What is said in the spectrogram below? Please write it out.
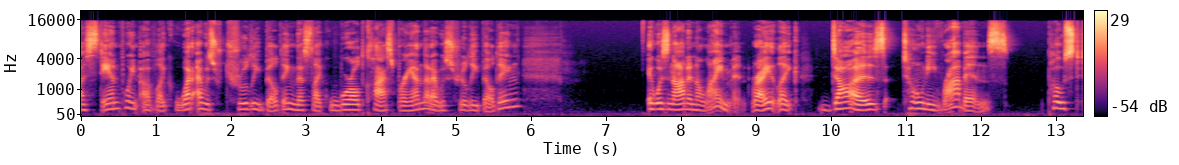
a standpoint of like what I was truly building, this like world class brand that I was truly building, it was not in alignment, right? Like, does Tony Robbins post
